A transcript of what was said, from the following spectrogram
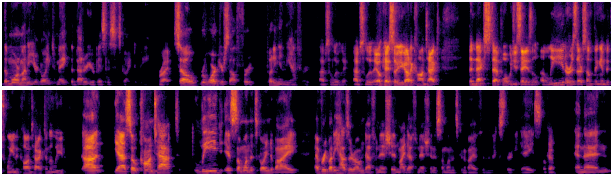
the more money you're going to make, the better your business is going to be. Right. So reward yourself for putting in the effort. Absolutely. Absolutely. Okay. So you got to contact. The next step, what would you say is a, a lead, or is there something in between a contact and a lead? Uh, yeah. So contact lead is someone that's going to buy. Everybody has their own definition. My definition is someone that's going to buy within the next 30 days. Okay. And then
